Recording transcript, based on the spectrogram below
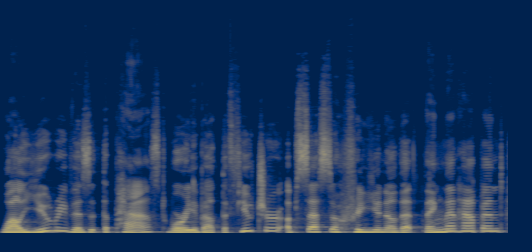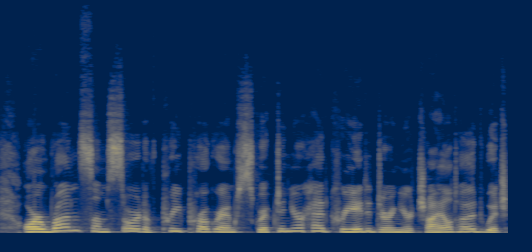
while you revisit the past, worry about the future, obsess over, you know, that thing that happened, or run some sort of pre programmed script in your head created during your childhood, which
